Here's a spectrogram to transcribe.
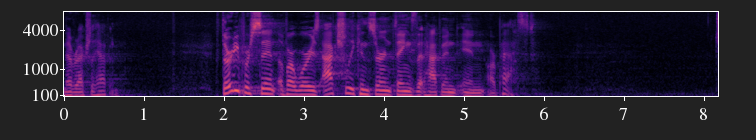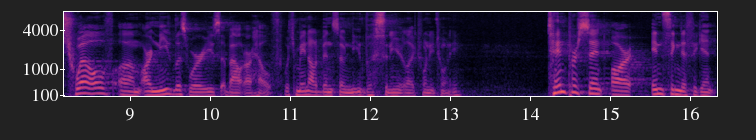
never actually happen. 30% of our worries actually concern things that happened in our past. 12 um, are needless worries about our health, which may not have been so needless in a year like 2020. 10% are insignificant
